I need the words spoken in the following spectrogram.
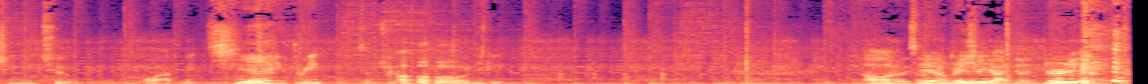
chaining two. Oh, I will activate Yeah. chaining three to trigger Oh, negate. oh So damn, Razor got done dirty.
